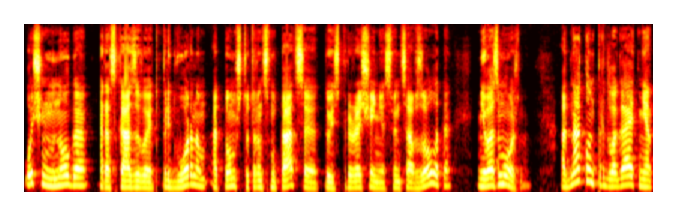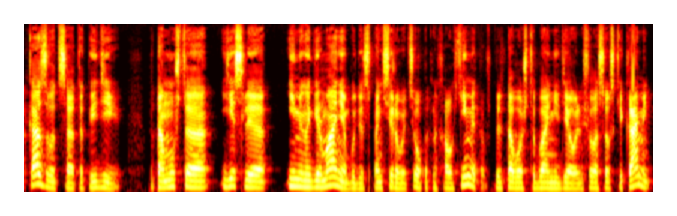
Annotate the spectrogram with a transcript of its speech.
очень много рассказывает придворным о том, что трансмутация, то есть превращение свинца в золото, невозможно. Однако он предлагает не отказываться от этой идеи, потому что если именно Германия будет спонсировать опытных алхимиков для того, чтобы они делали философский камень,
